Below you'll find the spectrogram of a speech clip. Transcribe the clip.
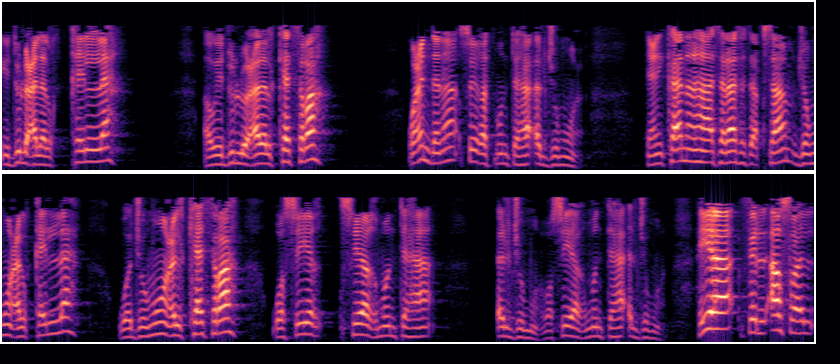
يدل على القلة أو يدل على الكثرة وعندنا صيغة منتهى الجموع. يعني كأنها ثلاثة أقسام جموع القلة وجموع الكثرة وصيغ صيغ منتهى الجموع وصيغ منتهى الجموع. هي في الأصل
